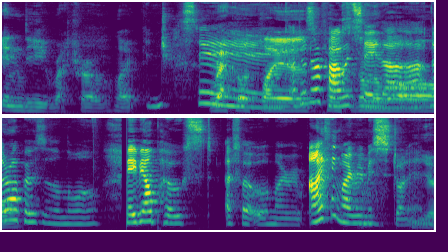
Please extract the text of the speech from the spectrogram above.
indie retro, like interesting. Record players. I don't know if I would say the that. wall. There are posters on the wall. Maybe I'll post a photo of my room. I think my room is stunning. yeah.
